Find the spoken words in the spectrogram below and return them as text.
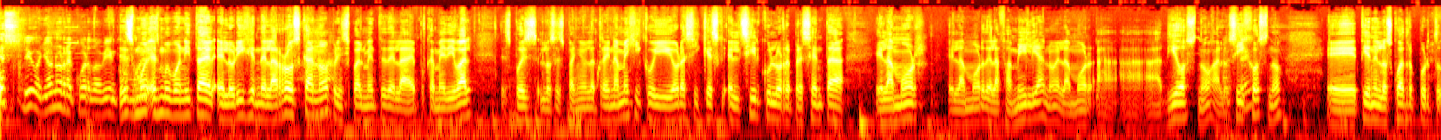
¿Es el? Digo, yo no recuerdo bien cómo es muy es muy bonita el, el origen de la rosca no principalmente de la época medieval después los españoles la traen a México y ahora sí que es el círculo representa el amor el amor de la familia no el amor a, a- a Dios no a los hijos no Eh, tiene los cuatro, punto-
